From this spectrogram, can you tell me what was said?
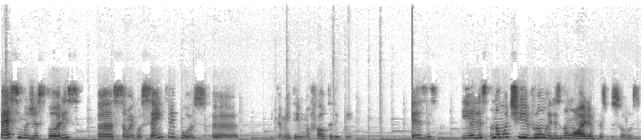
Péssimos gestores uh, são egocêntricos uh, e também tem uma falta de vezes e eles não motivam, eles não olham para as pessoas.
